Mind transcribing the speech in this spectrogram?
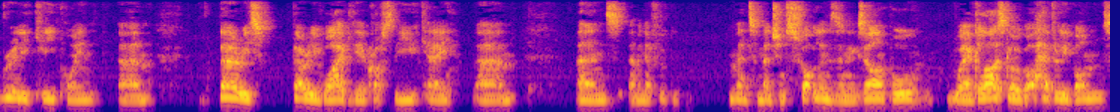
really key point, um, varies very widely across the UK. Um, and I mean, if we meant to mention Scotland as an example, where Glasgow got heavily bombed,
